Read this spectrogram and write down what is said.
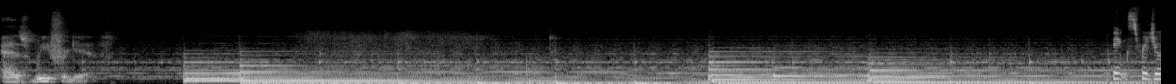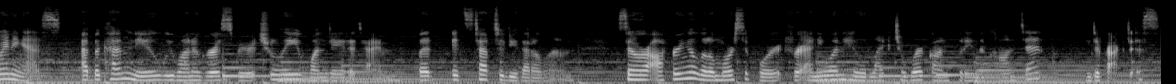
as we forgive. Thanks for joining us. At Become New, we want to grow spiritually one day at a time, but it's tough to do that alone. So we're offering a little more support for anyone who would like to work on putting the content into practice.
